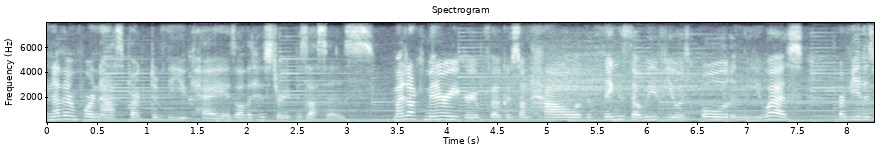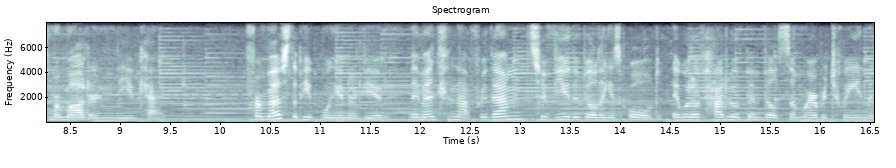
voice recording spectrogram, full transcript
Another important aspect of the UK is all the history it possesses. My documentary group focused on how the things that we view as old in the US are viewed as more modern in the UK. For most of the people we interviewed, they mentioned that for them to view the building as old, it would have had to have been built somewhere between the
